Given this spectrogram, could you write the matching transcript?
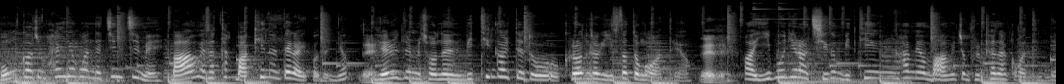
뭔가 좀 하려고 하는데 찜찜해. 마음에서 탁 막히는 때가 있거든요. 네. 예를 들면 저는 미팅 갈 때도 그런 적이 있었던 것 같아요. 네네. 아 이분이랑 지금 미팅하면 마음이 좀 불편할 것 같은데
